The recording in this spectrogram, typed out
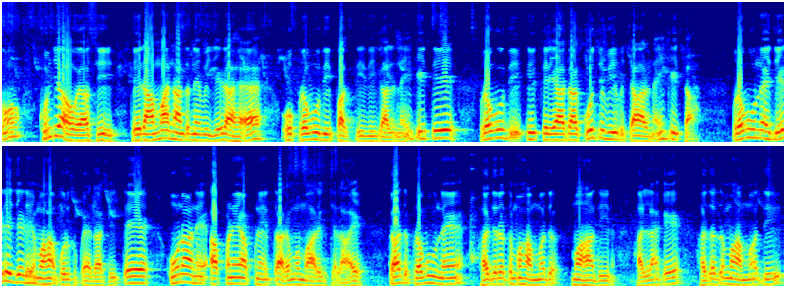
ਤੋਂ ਖੁੰਝਿਆ ਹੋਇਆ ਸੀ ਤੇ ਰਾਮਾਨੰਦ ਨੇ ਵੀ ਜਿਹੜਾ ਹੈ, ਉਹ ਪ੍ਰਭੂ ਦੀ ਭਗਤੀ ਦੀ ਗੱਲ ਨਹੀਂ ਕੀਤੀ। ਪ੍ਰਭੂ ਦੀ ਇਹ ਕਿਰਿਆ ਦਾ ਕੁਝ ਵੀ ਵਿਚਾਰ ਨਹੀਂ ਕੀਤਾ। ਪ੍ਰਭੂ ਨੇ ਜਿਹੜੇ ਜਿਹੜੇ ਮਹਾਪੁਰਖ ਪੈਦਾ ਕੀਤੇ, ਉਹਨਾਂ ਨੇ ਆਪਣੇ ਆਪਣੇ ਧਰਮ ਮਾਰਗ ਚਲਾਏ। ਤਦ ਪ੍ਰਭੂ ਨੇ ਹਜ਼ਰਤ ਮੁਹੰਮਦ ਮਹਾਦੀਨ, ਹਾਲਾਂਕਿ ਹਜ਼ਰਤ ਮੁਹੰਮਦ ਦੀ,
